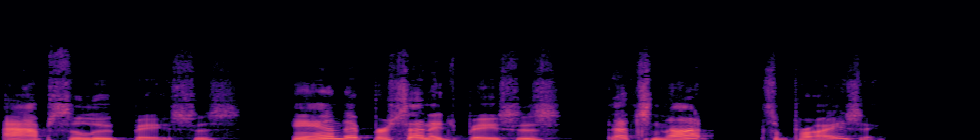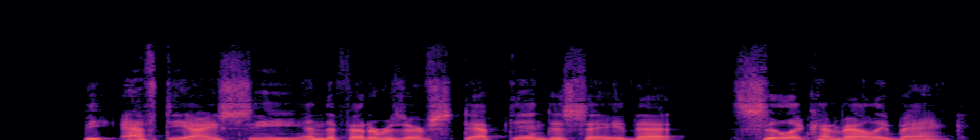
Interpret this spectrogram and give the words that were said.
absolute basis and a percentage basis, that's not surprising. The FDIC and the Federal Reserve stepped in to say that Silicon Valley Bank,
